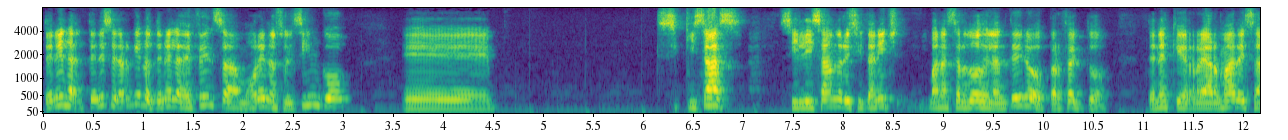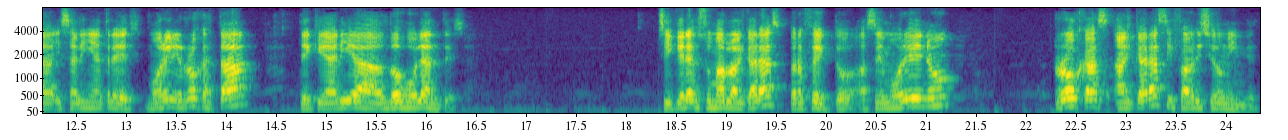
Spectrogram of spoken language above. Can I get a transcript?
Tenés, la- tenés el arquero, tenés la defensa, Moreno es el 5. Eh, si- quizás si Lisandro y Zitanich van a ser dos delanteros, perfecto. Tenés que rearmar esa, esa línea 3. Moreno y Roja está, te quedaría dos volantes. Si querés sumarlo a Alcaraz, perfecto. Hace Moreno, Rojas, Alcaraz y Fabricio Domínguez.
